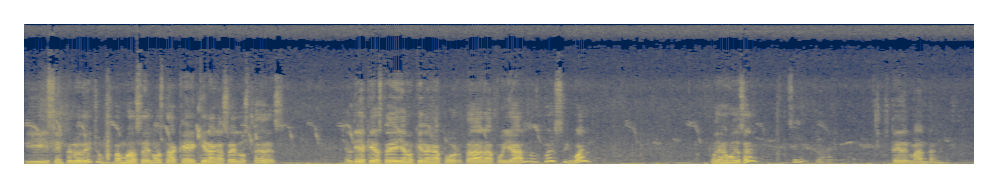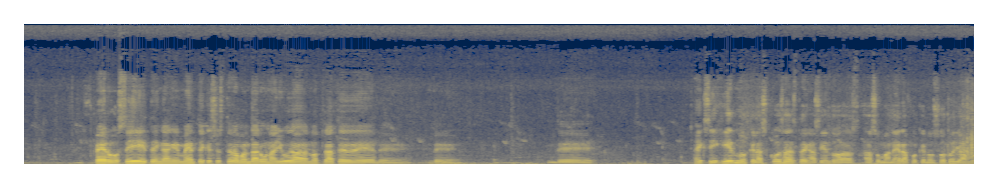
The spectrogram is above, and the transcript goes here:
Y siempre lo he dicho, vamos a hacerlo hasta que quieran hacerlo ustedes. El día que ustedes ya no quieran aportar, apoyarnos, pues igual. Lo dejamos de hacer. Sí, claro. Ustedes mandan. Pero sí, tengan en mente que si usted va a mandar una ayuda, no trate de, de, de- de exigirnos que las cosas estén haciendo a, a su manera, porque nosotros llevamos,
